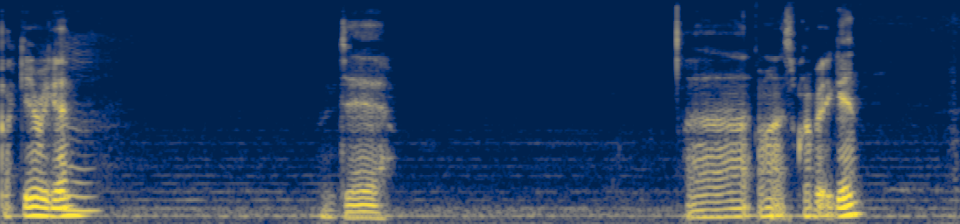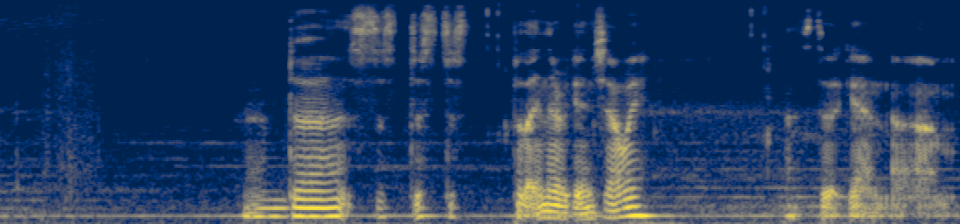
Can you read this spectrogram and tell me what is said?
Back here again. Oh dear. Uh, alright, let's grab it again. And uh, let's just, just just put that in there again, shall we? Let's do it again. Um,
